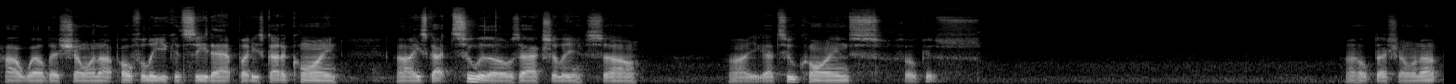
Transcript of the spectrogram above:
how well they're showing up. Hopefully you can see that but he's got a coin. Uh, he's got two of those actually. So uh, you got two coins. Focus. I hope that's showing up.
